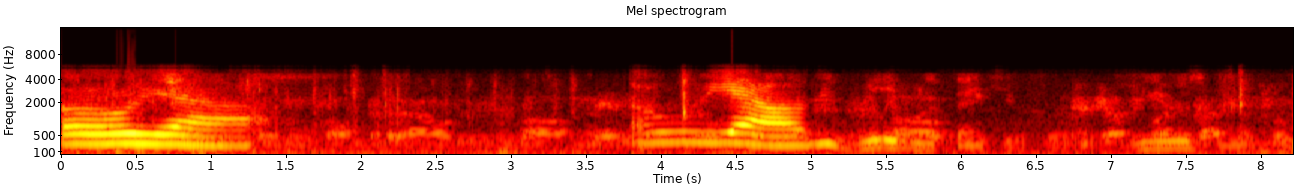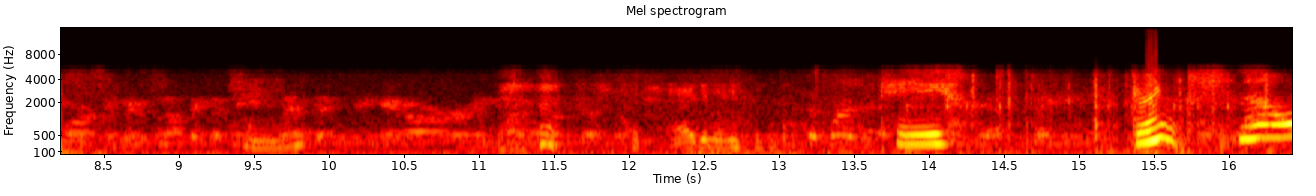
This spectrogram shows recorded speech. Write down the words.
Oh, yeah. Oh, yeah. We really want to thank you years and years Pain. of agony. Okay. Drinks now?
